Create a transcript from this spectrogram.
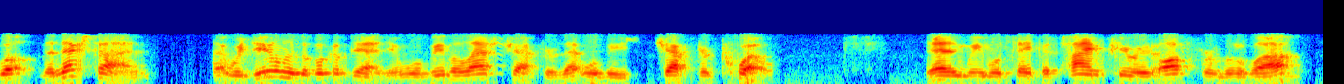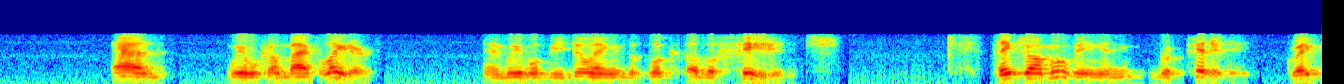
Well, the next time that we deal in the book of Daniel will be the last chapter. That will be chapter 12. Then we will take a time period off for a little while, and we will come back later, and we will be doing the book of Ephesians. Things are moving in rapidity, great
